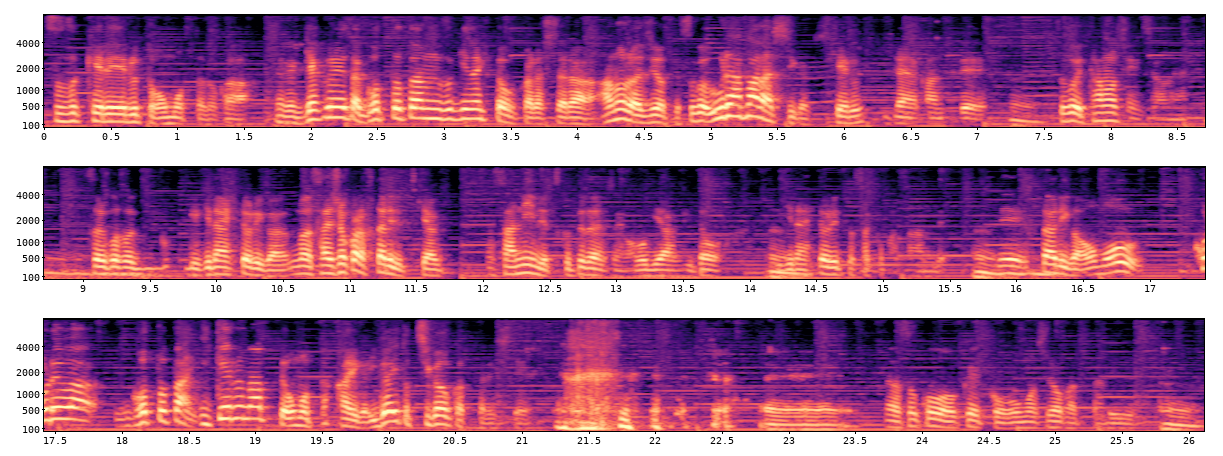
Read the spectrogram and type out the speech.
続けれると思ったとか、なんか逆に言ったらゴッドタン好きな人からしたら、あのラジオってすごい裏話が聞けるみたいな感じで。すごい楽しいんですよね。うんそれこそ劇団一人が、まあ最初から二人で付き合う、三人で作ってたんですよ。おぎやはぎと、劇団一人と佐久間さんで。うんで、二人が思う、これはゴッドタンいけるなって思った回が意外と違うかったりして、えだからそこ結構面白かったり、ーうん。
